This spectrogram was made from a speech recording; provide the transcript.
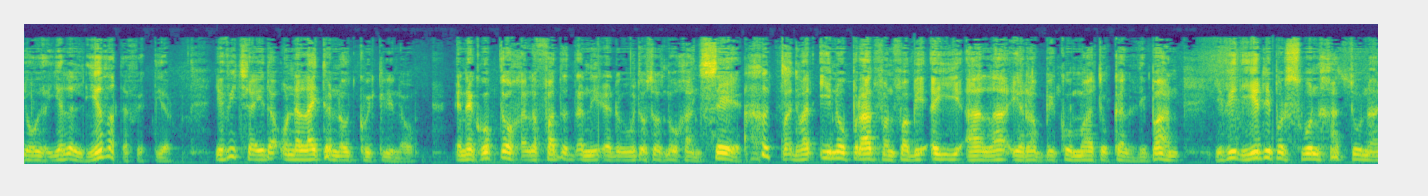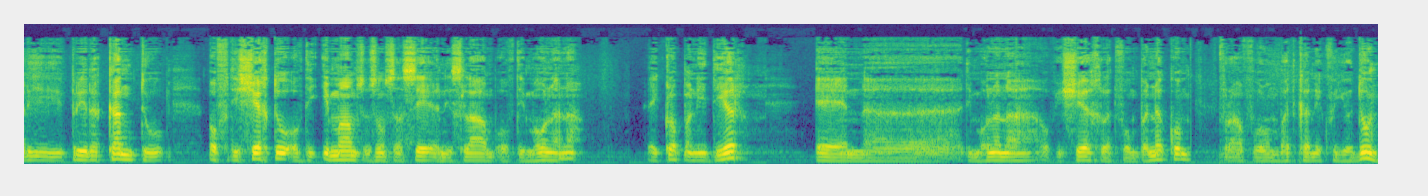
jou hele lewe affekteer? Jy weet sê jy da on a lighter note quickly nou. En ek hoop tog hulle vat dit in die in hoe dit ons nog gaan sê. Goed. Wat wat u nou praat van fabi ayyi ala rabbikuma tukadiban. Jy weet hierdie persoon gaan toe na die predikant toe of die sheikh toe of die imam soos ons sal sê in Islam of die maulana. Hy klop aan die deur en uh die maulana of die sheikh laat vir hom binnekom, vra vir hom wat kan ek vir jou doen?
